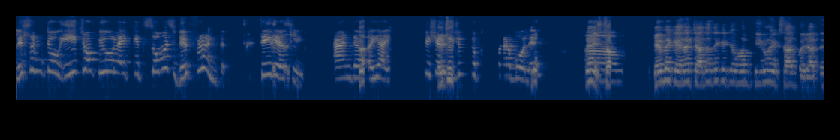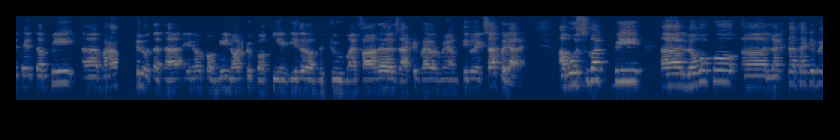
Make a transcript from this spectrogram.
listen to each of you like it's so much different seriously and या जो बोले। ये मैं कहना चाहता था कि जब हम तीनों एक साथ बजाते थे तब भी बड़ा मुश्किल होता था you know for me not to copy either of the two my father Zakir भाई और मैं हम तीनों एक साथ बजा रहे हैं। अब उस वक्त भी लोगों को लगता था कि भाई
